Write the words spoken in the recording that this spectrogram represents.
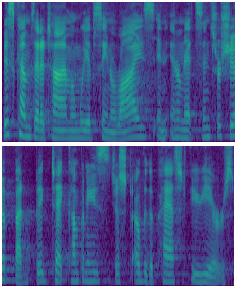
This comes at a time when we have seen a rise in internet censorship by big tech companies just over the past few years.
